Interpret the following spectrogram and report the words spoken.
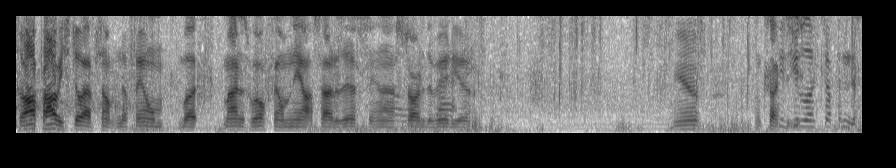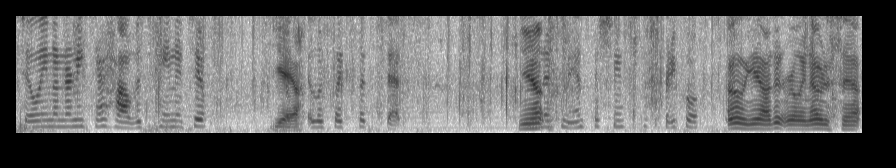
So I'll probably still have something to film, but might as well film the outside of this and I started the video. Yeah. Looks like Did you look up in the ceiling underneath there? How it was painted too. Yeah. It looks like footsteps. Yeah. And there's man fishing. That's pretty cool. Oh yeah, I didn't really notice that.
